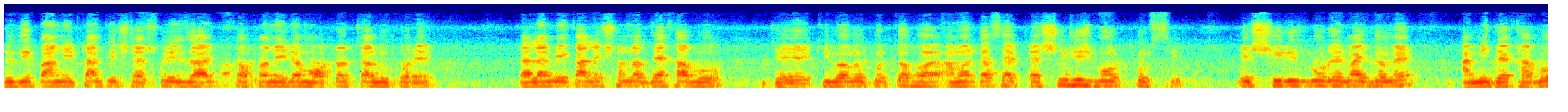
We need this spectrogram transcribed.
যদি পানির ট্যাঙ্কি শেষ হয়ে যায়, তখন এটা মোটর চালু করে। তাহলে আমি কালেকশনটা দেখাবো যে কীভাবে করতে হয়। আমার কাছে একটা সিরিজ বোর্ড করছি। এই সিরিজ বোর্ডের মাধ্যমে আমি দেখাবো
